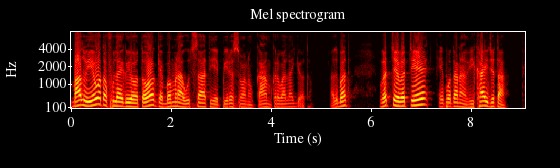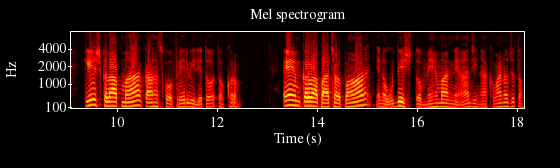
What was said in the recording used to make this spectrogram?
બાલુ એવો તો ફૂલાઈ ગયો હતો કે બમણા ઉત્સાહથી એ પીરસવાનું કામ કરવા લાગ્યો હતો. અલબત્ત, વચ્ચે વચ્ચે એ પોતાના વિખાઈ જતા કેશ કલાપમાં કાંસકો ફેરવી લેતો હતો ખરો. એમ કરવા પાછળ પણ એનો ઉદ્દેશ તો મહેમાનને આંજી નાખવાનો જ હતો.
